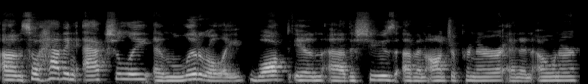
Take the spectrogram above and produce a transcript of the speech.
Um, so having actually and literally walked in uh, the shoes of an entrepreneur and an owner,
